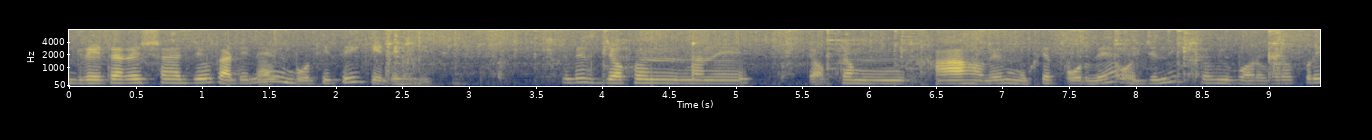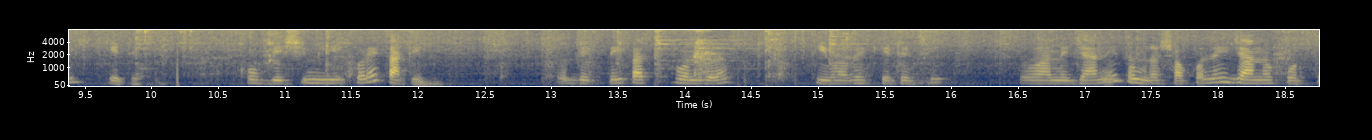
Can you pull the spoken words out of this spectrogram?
গ্রেটারের সাহায্যেও কাটিনি, আমি বটিতেই কেটে নিয়েছি। বেশ যখন মানে চপটা খাওয়া হবে, মুখে পড়বে, ওই জন্য একটু বড়ো বড়ো করেই কেটেছি। খুব বেশি মিহি করে কাটিনি। তো দেখতেই পাচ্ছ বন্ধুরা, কীভাবে কেটেছি। তো আমি জানি তোমরা সকলেই জানো করতে,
